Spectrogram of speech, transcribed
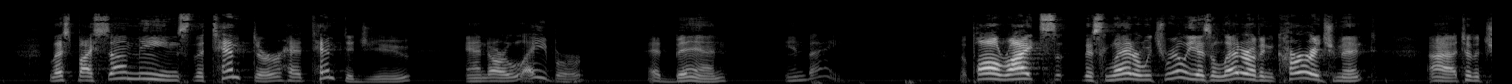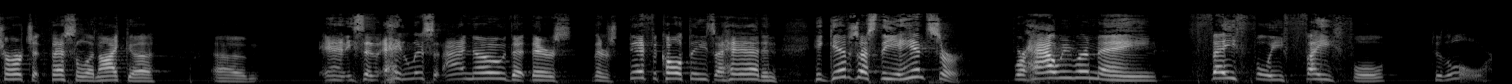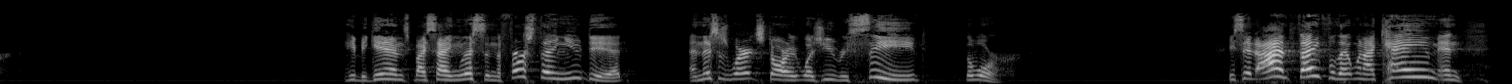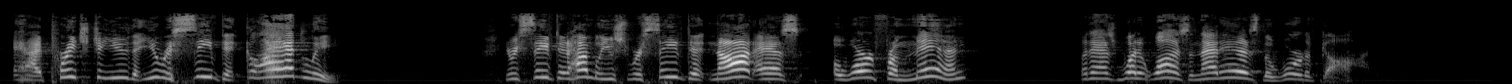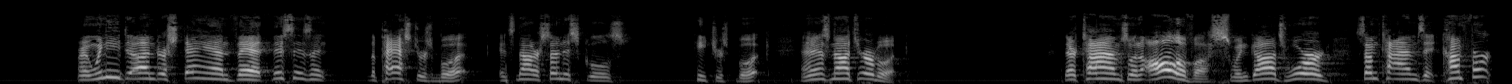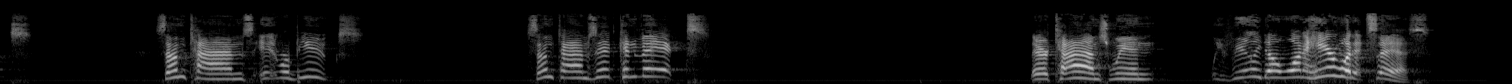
lest by some means the tempter had tempted you, and our labor had been in vain. But Paul writes this letter, which really is a letter of encouragement uh, to the church at Thessalonica. Um, and he says, Hey, listen, I know that there's, there's difficulties ahead, and he gives us the answer for how we remain faithfully faithful to the Lord. He begins by saying, Listen, the first thing you did, and this is where it started, was you received the Word. He said, I'm thankful that when I came and, and I preached to you that you received it gladly. You received it humbly. You received it not as a word from men, but as what it was, and that is the Word of God. Right, we need to understand that this isn't the pastor's book, it's not our Sunday school's teacher's book, and it's not your book. There are times when all of us, when God's Word, sometimes it comforts, sometimes it rebukes, sometimes it convicts. There are times when we really don't want to hear what it says.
